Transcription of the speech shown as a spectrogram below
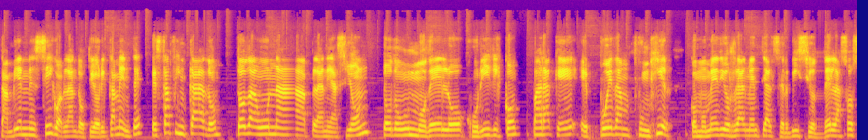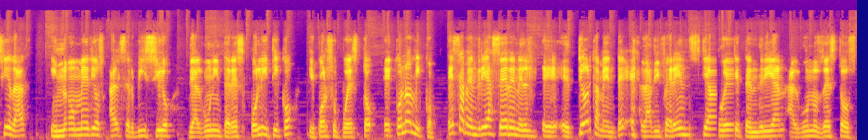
también sigo hablando teóricamente, está fincado toda una planeación, todo un modelo jurídico para que eh, puedan fungir como medios realmente al servicio de la sociedad y no medios al servicio de algún interés político y por supuesto económico. Esa vendría a ser en el eh, eh, teóricamente la diferencia pues, que tendrían algunos de estos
